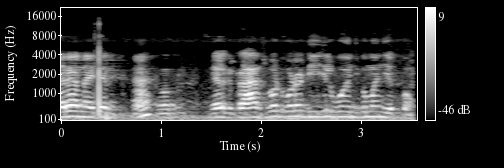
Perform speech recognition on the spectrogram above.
సరే అన్న అయితే? వీళ్ళకి ట్రాన్స్పోర్ట్ కూడా డీజిల్ పోయించుకోమని చెప్పాం.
